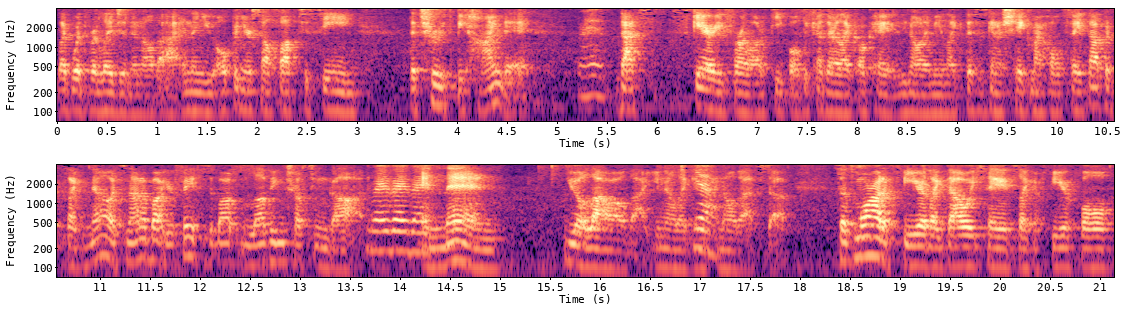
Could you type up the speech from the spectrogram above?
like with religion and all that and then you open yourself up to seeing the truth behind it Right. that's scary for a lot of people because they're like okay you know what i mean like this is going to shake my whole faith up it's like no it's not about your faith it's about loving trusting god Right. Right. Right. and then you allow all that you know like and, and all that stuff so it's more out of fear like they always say it's like a fearful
